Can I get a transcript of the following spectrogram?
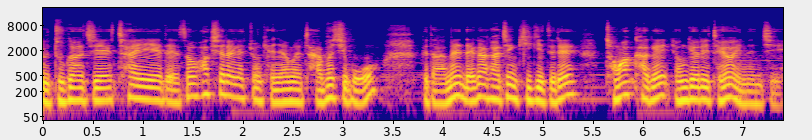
이 두 가지의 차이에 대해서 확실하게 좀 개념을 잡으시고 그 다음에 내가 가진 기기들에 정확하게 연결이 되어 있는지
